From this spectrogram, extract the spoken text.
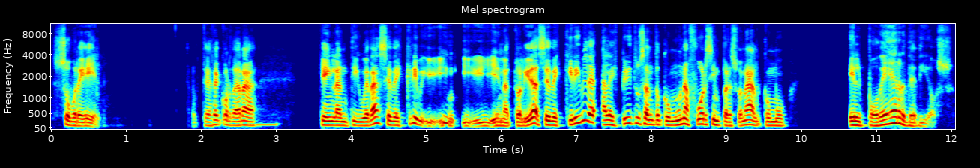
sobre él. Usted recordará que en la antigüedad se describe y, en la actualidad se describe al Espíritu Santo como una fuerza impersonal, como el poder de Dios.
